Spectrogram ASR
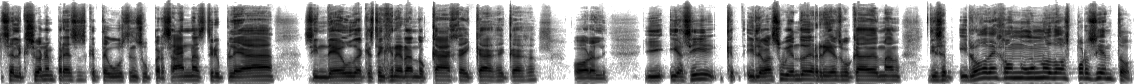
selecciona empresas que te gusten, super sanas, triple A, sin deuda, que estén generando caja y caja y caja. Órale. Y, y así, y le vas subiendo de riesgo cada vez más. Dice, y luego deja un 1 o 2%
